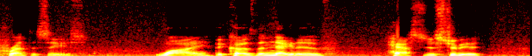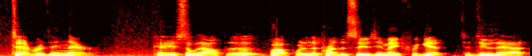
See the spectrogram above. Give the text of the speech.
parentheses. Why? Because the negative has to distribute to everything there. Okay, so without the without putting the parentheses, you may forget to do that.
